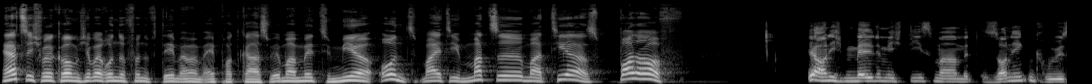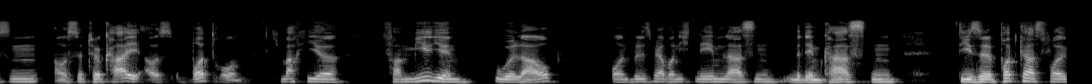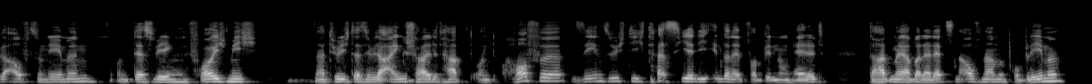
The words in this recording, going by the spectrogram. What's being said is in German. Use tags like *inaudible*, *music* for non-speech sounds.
Herzlich willkommen hier bei Runde 5, dem MMA-Podcast. Wie immer mit mir und Mighty Matze Matthias Bodov. Ja, und ich melde mich diesmal mit sonnigen Grüßen aus der Türkei, aus Bodrum. Ich mache hier Familienurlaub und will es mir aber nicht nehmen lassen, mit dem Carsten diese Podcast-Folge aufzunehmen. Und deswegen freue ich mich natürlich, dass ihr wieder eingeschaltet habt und hoffe sehnsüchtig, *laughs* dass hier die Internetverbindung hält. Da hatten wir ja bei der letzten Aufnahme Probleme.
